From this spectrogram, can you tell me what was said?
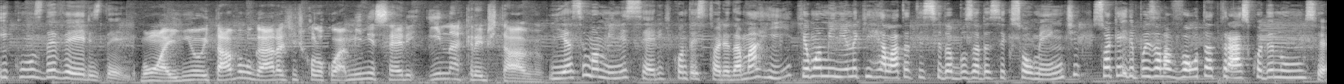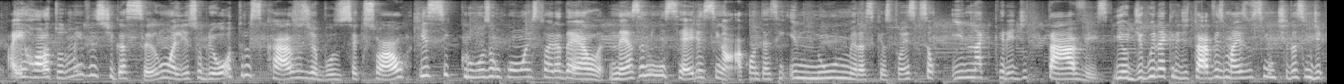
e com os deveres dele. Bom, aí em oitavo lugar a gente colocou a minissérie Inacreditável. E essa é uma minissérie que conta a história da Marie, que é uma menina que relata ter sido abusada sexualmente, só que aí depois ela volta atrás com a denúncia. Aí rola toda uma investigação ali sobre outros casos de abuso sexual que se cruzam com a história dela. Nessa minissérie, assim, ó, acontecem inúmeras questões que são inacreditáveis. E eu digo inacreditáveis mais no sentido, assim, de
